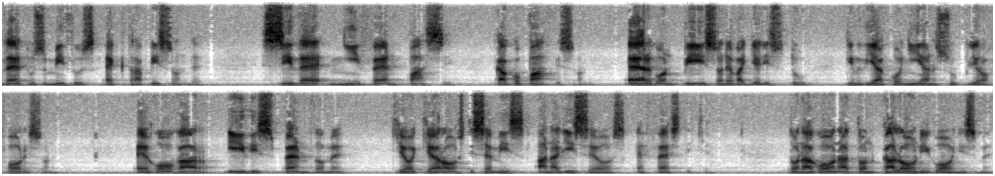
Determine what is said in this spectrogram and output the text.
δε τους μύθους εκτραπίσονται, σι δε νύφεν πάση, κακοπάθησον, έργων ποίησον Ευαγγελιστού, την διακονίαν σου πληροφόρησον. Εγώ γαρ ήδη σπένδομαι και ο καιρός της εμείς αναλύσεως εφέστηκε. Τον αγώνα των καλών ηγόνισμε,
